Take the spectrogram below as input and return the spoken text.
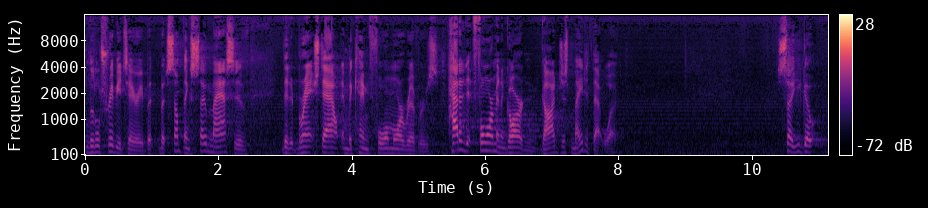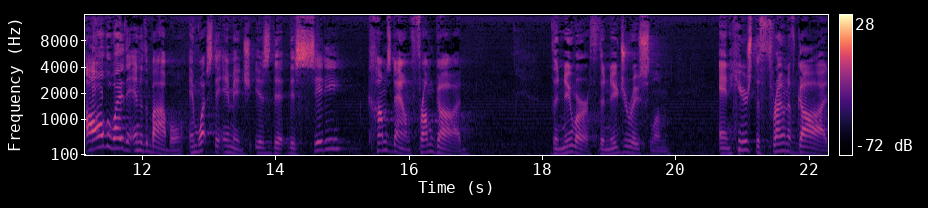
little tributary, but, but something so massive that it branched out and became four more rivers. How did it form in a garden? God just made it that way. So you go all the way to the end of the Bible, and what's the image? Is that this city comes down from God, the new earth, the new Jerusalem, and here's the throne of God,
